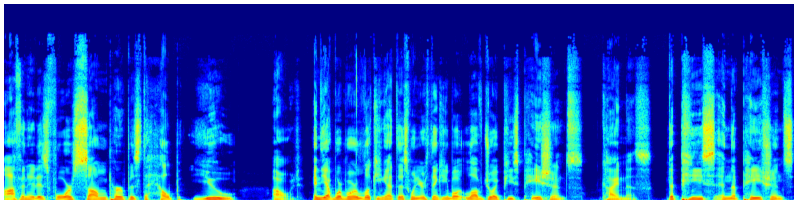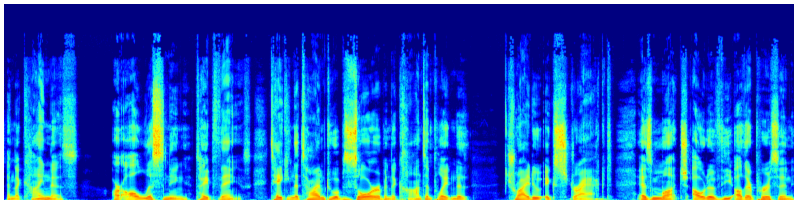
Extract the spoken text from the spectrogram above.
Often it is for some purpose to help you out. And yet, when we're looking at this, when you're thinking about love, joy, peace, patience, kindness, the peace and the patience and the kindness are all listening type things, taking the time to absorb and to contemplate and to try to extract as much out of the other person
